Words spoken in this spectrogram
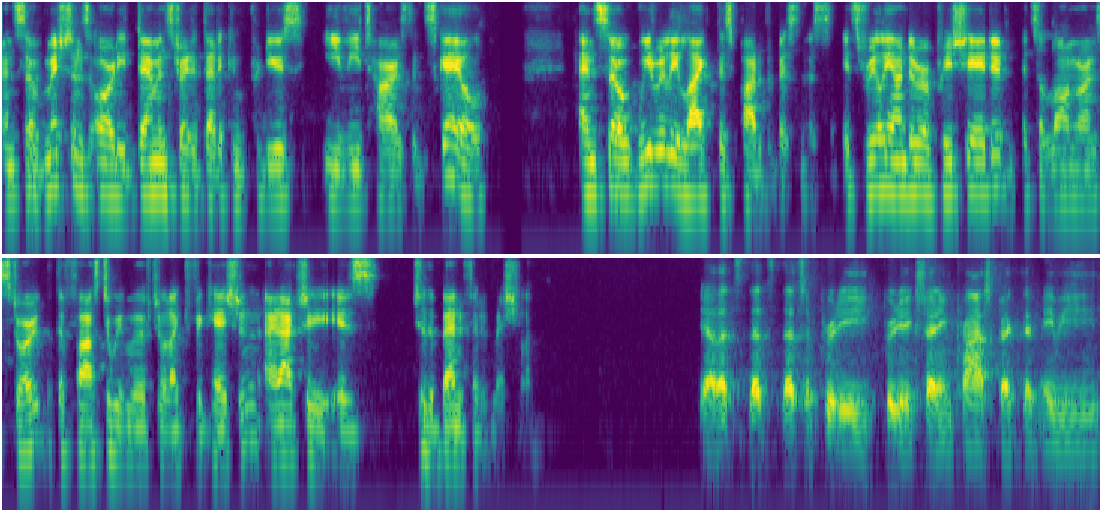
And so Michelin's already demonstrated that it can produce EV tires at scale and so we really like this part of the business. It's really underappreciated. It's a long run story, but the faster we move to electrification, it actually is to the benefit of Michelin. Yeah, that's that's that's a pretty pretty exciting prospect. That maybe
